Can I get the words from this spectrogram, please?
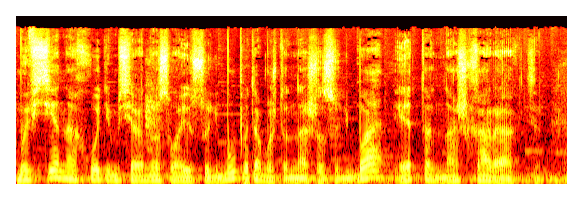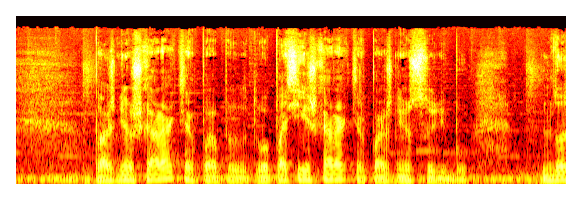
Мы все находим все равно свою судьбу, потому что наша судьба – это наш характер. Пожнешь характер, посеешь характер, пожнешь судьбу. Но,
